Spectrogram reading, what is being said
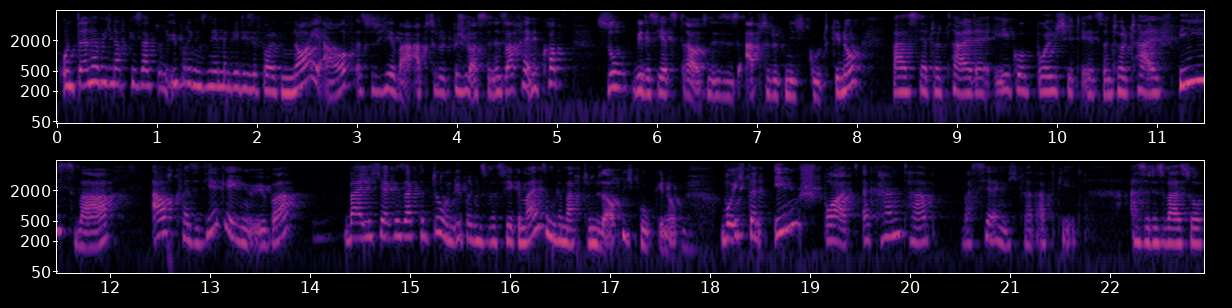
Und dann habe ich noch gesagt, und übrigens nehmen wir diese Folgen neu auf. Also hier war absolut beschlossene Sache im Kopf. So wie das jetzt draußen ist, ist absolut nicht gut genug, was ja total der Ego-Bullshit ist und total fies war, auch quasi dir gegenüber, weil ich ja gesagt habe, du, und übrigens, was wir gemeinsam gemacht haben, ist auch nicht gut genug. Wo ich dann im Sport erkannt habe, was hier eigentlich gerade abgeht. Also das war so,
